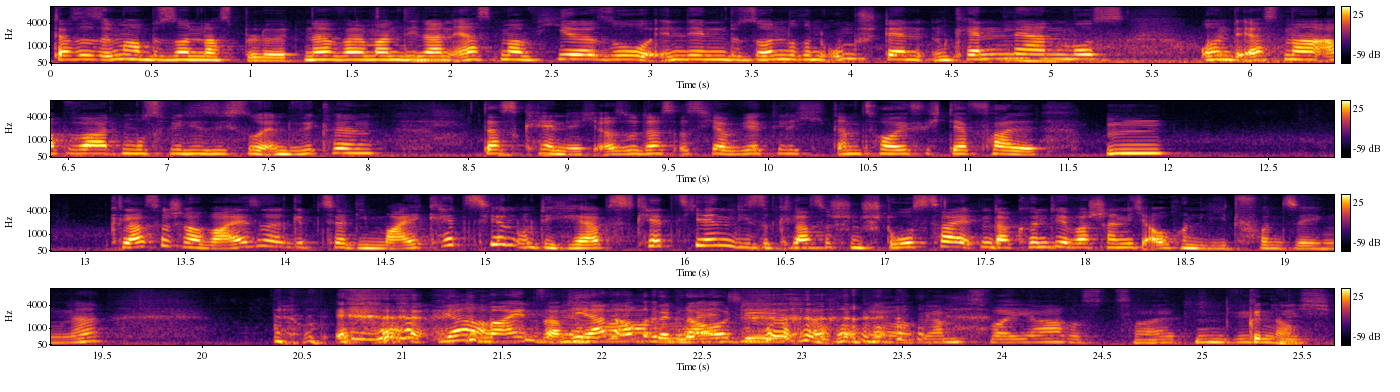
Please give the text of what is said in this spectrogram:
Das ist immer besonders blöd, ne? weil man die dann erstmal hier so in den besonderen Umständen kennenlernen muss und erstmal abwarten muss, wie die sich so entwickeln. Das kenne ich. Also das ist ja wirklich ganz häufig der Fall. Mm, Klassischerweise gibt es ja die Maikätzchen und die Herbstkätzchen, diese klassischen Stoßzeiten, da könnt ihr wahrscheinlich auch ein Lied von singen, ne? Gemeinsam. Ja, auch im genau die. Ja, wir haben zwei Jahreszeiten, Genau. wirklich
